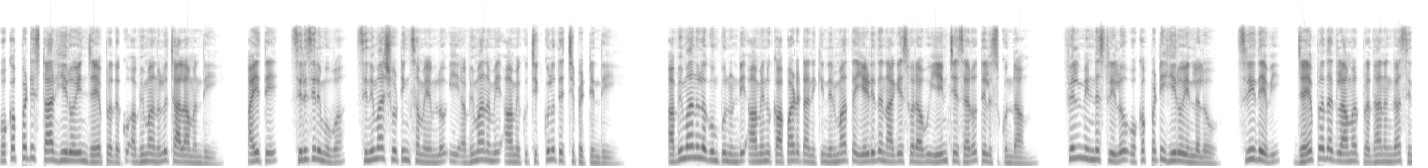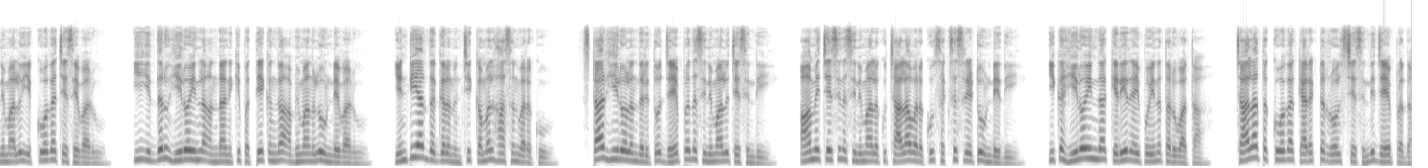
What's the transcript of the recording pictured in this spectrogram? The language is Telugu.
ఒకప్పటి స్టార్ హీరోయిన్ జయప్రదకు అభిమానులు చాలామంది. అయితే సిరిసిరిమువ్వ సినిమా షూటింగ్ సమయంలో ఈ అభిమానమే ఆమెకు చిక్కులు తెచ్చిపెట్టింది. అభిమానుల గుంపు నుండి ఆమెను కాపాడటానికి నిర్మాత ఏడిద నాగేశ్వరరావు ఏం చేశారో తెలుసుకుందాం. ఫిల్మ్ ఇండస్ట్రీలో ఒకప్పటి హీరోయిన్లలో శ్రీదేవి జయప్రద గ్లామర్ ప్రధానంగా సినిమాలు ఎక్కువగా చేసేవారు. ఈ ఇద్దరు హీరోయిన్ల అందానికి ప్రత్యేకంగా అభిమానులు ఉండేవారు. ఎన్టీఆర్ దగ్గర నుంచి కమల్ హాసన్ వరకు స్టార్ హీరోలందరితో జయప్రద సినిమాలు చేసింది. ఆమె చేసిన సినిమాలకు చాలా వరకు సక్సెస్ రేటు ఉండేది. ఇక హీరోయిన్గా కెరీర్ అయిపోయిన తరువాత చాలా తక్కువగా క్యారెక్టర్ రోల్స్ చేసింది జయప్రద.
